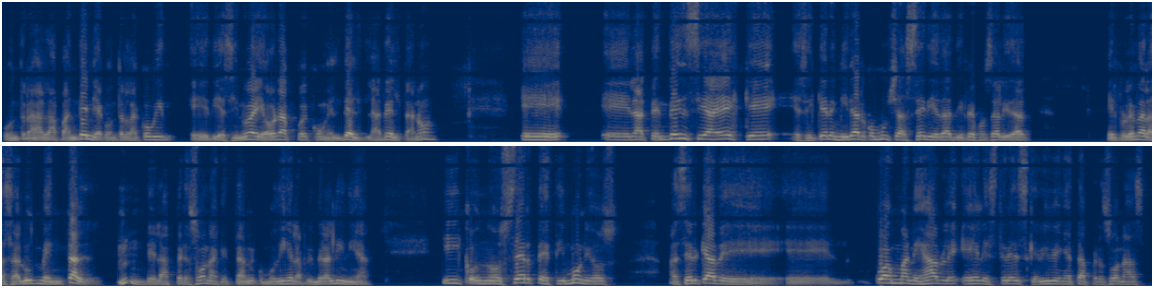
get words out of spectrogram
contra la pandemia, contra la COVID-19 y ahora pues con el delta, la Delta, ¿no? Eh, eh, la tendencia es que se quiere mirar con mucha seriedad y responsabilidad el problema de la salud mental de las personas que están, como dije, en la primera línea y conocer testimonios acerca de eh, cuán manejable es el estrés que viven estas personas,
